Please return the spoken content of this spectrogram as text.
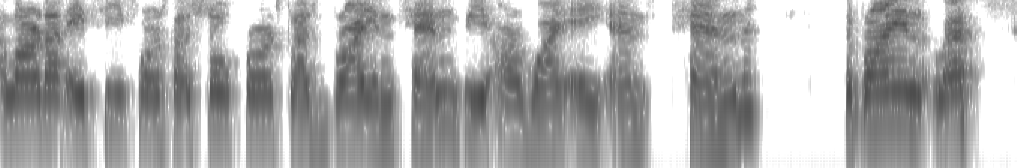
alara.at forward slash show forward slash Bryan 10, B R Y A N 10. So Bryan, let's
